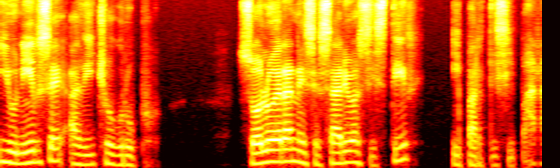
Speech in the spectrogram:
y unirse a dicho grupo. Solo era necesario asistir y participar.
